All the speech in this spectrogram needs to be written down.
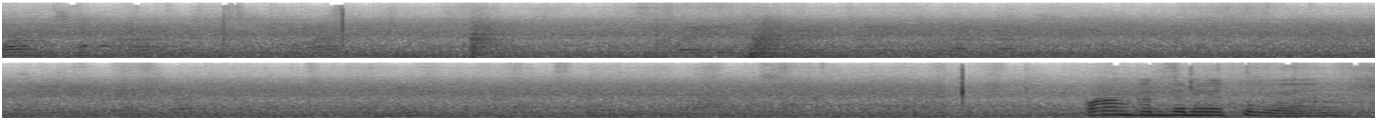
Parang gusto ko. Parang ganda na ito ah.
